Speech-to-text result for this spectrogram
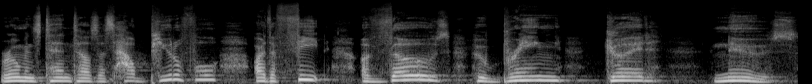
Romans 10 tells us how beautiful are the feet of those who bring good news.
